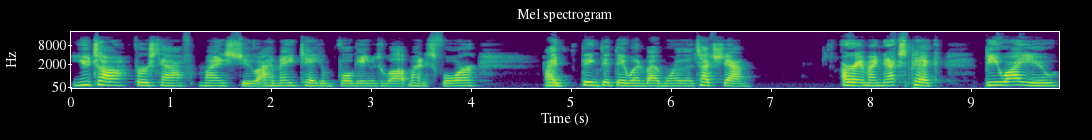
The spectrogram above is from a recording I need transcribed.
Utah first half minus two. I may take them full game as well at minus four. I think that they win by more than a touchdown. All right, my next pick BYU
